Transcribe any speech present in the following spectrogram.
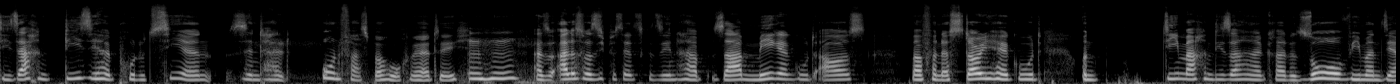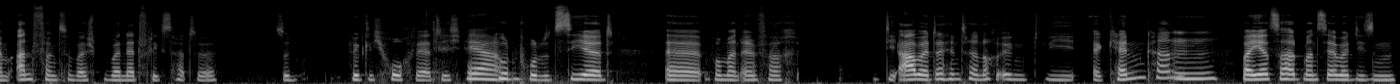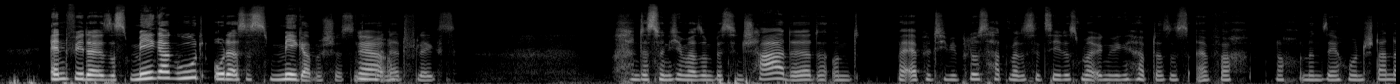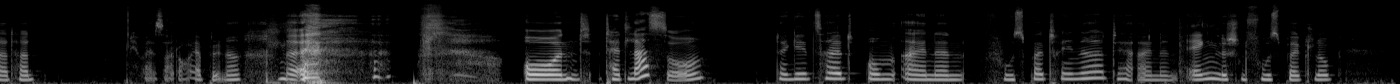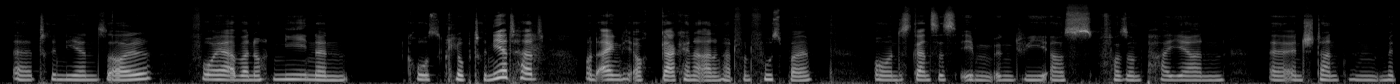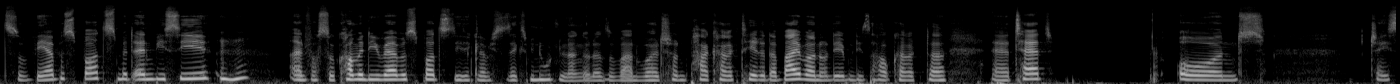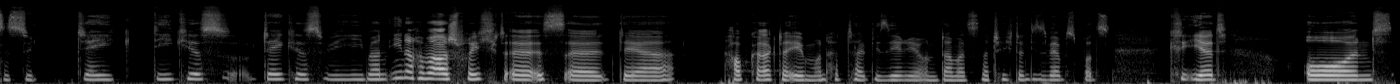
die Sachen, die sie halt produzieren, sind halt unfassbar hochwertig. Mhm. Also alles, was ich bis jetzt gesehen habe, sah mega gut aus, war von der Story her gut und die machen die Sachen halt gerade so, wie man sie am Anfang zum Beispiel bei Netflix hatte. So wirklich hochwertig, Ja. gut produziert, äh, wo man einfach die Arbeit dahinter noch irgendwie erkennen kann. Mhm. Weil jetzt hat man es ja bei diesen, entweder ist es mega gut oder es ist mega beschissen Ja. bei Netflix. Und das finde ich immer so ein bisschen schade. Und bei Apple TV Plus hat man das jetzt jedes Mal irgendwie gehabt, dass es einfach noch einen sehr hohen Standard hat. Ich weiß, es ist halt auch Apple, ne? Und Ted Lasso, da geht es halt um einen Fußballtrainer, der einen englischen Fußballclub äh, trainieren soll, vorher aber noch nie einen großen Club trainiert hat und eigentlich auch gar keine Ahnung hat von Fußball. Und das Ganze ist eben irgendwie aus vor so ein paar Jahren äh, entstanden mit so Werbespots mit NBC Mhm. einfach so Comedy-Werbespots, die, glaube ich, so sechs Minuten lang oder so waren, wo halt schon ein paar Charaktere dabei waren und eben dieser Hauptcharakter äh, Ted. Und Jason Sudeikis, Deikis, wie man ihn auch immer ausspricht, äh, ist äh, der Hauptcharakter eben und hat halt die Serie und damals natürlich dann diese Werbespots kreiert. Und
